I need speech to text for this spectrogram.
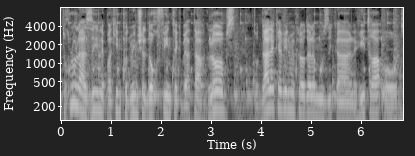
תוכלו להאזין לפרקים קודמים של דוח פינטק באתר גלובס. תודה לקווין מקלוד על המוזיקה, להתראות.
